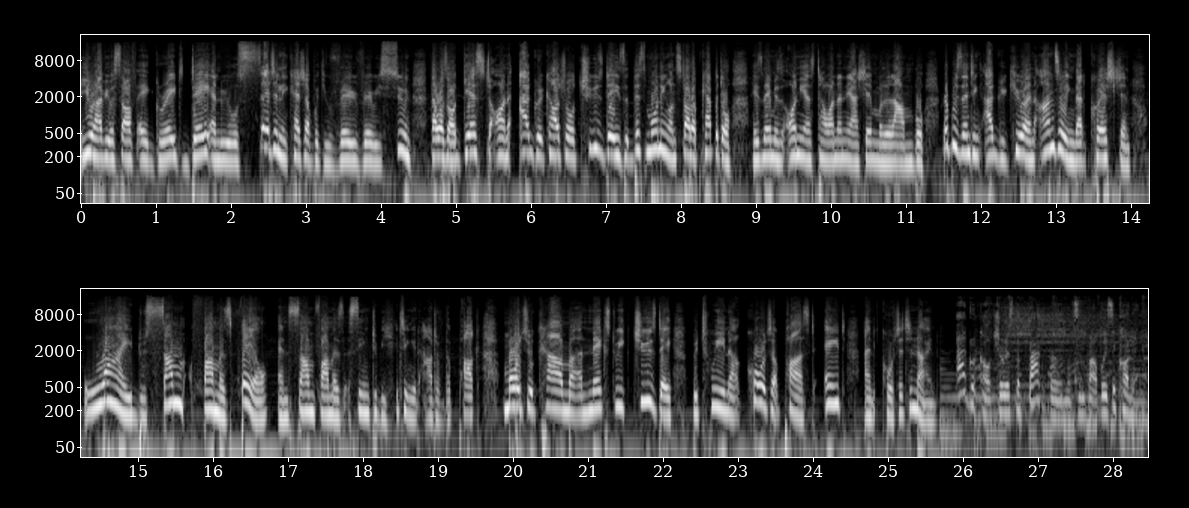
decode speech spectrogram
You have yourself a great day, and we will certainly catch up with you very, very soon. That was our guest on Agricultural Tuesdays this morning on Startup Capital. His name is Onias Tawananyashe Mulambo, representing AgriCura and answering that question why do some farmers fail and some farmers seem to be hitting it out of the park? More to come next week, Tuesday, between quarter past eight and quarter to nine. Agriculture is the backbone of Zimbabwe's economy.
